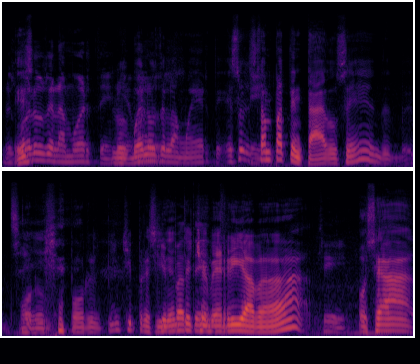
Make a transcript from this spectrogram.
Los es- vuelos de la muerte. Los vuelos de la muerte. Eso Sí. están patentados, ¿eh? Sí. Por, por el pinche presidente. Echeverría, ¿verdad? Sí. O sea,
